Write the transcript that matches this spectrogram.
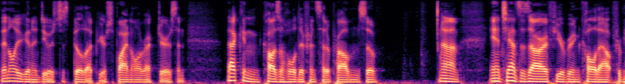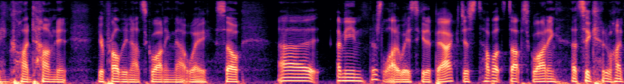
then all you're going to do is just build up your spinal erectors, and that can cause a whole different set of problems. So, um, and chances are, if you're being called out for being quad dominant, you're probably not squatting that way. So, uh, I mean, there's a lot of ways to get it back. Just how about stop squatting? That's a good one.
